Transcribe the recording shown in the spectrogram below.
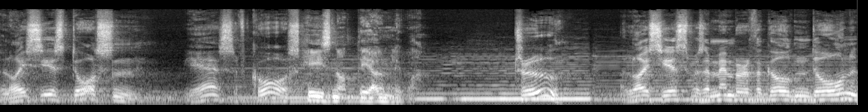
Aloysius Dawson. Yes, of course. He's not the only one. True. Aloysius was a member of the Golden Dawn.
